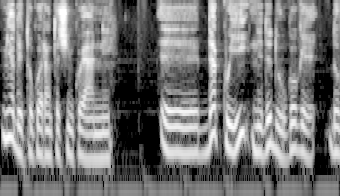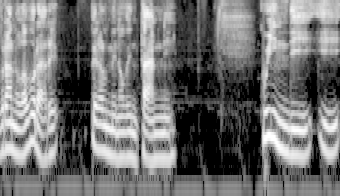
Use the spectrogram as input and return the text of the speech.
Mi ha detto 45 anni. Eh, da qui ne deduco che dovranno lavorare per almeno 20 anni. Quindi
